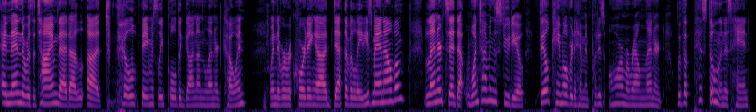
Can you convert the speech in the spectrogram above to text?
And then there was a time that uh, uh, Phil famously pulled a gun on Leonard Cohen when they were recording uh, Death of a Ladies Man album. Leonard said that one time in the studio, Phil came over to him and put his arm around Leonard with a pistol in his hand,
